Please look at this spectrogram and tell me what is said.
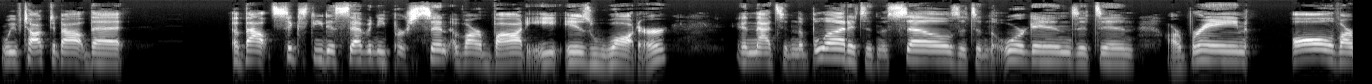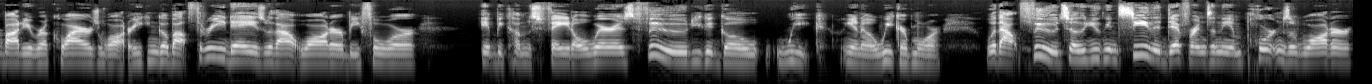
we've talked about that about 60 to 70% of our body is water. And that's in the blood, it's in the cells, it's in the organs, it's in our brain. All of our body requires water. You can go about three days without water before it becomes fatal. Whereas food, you could go week, you know, week or more without food. So you can see the difference and the importance of water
